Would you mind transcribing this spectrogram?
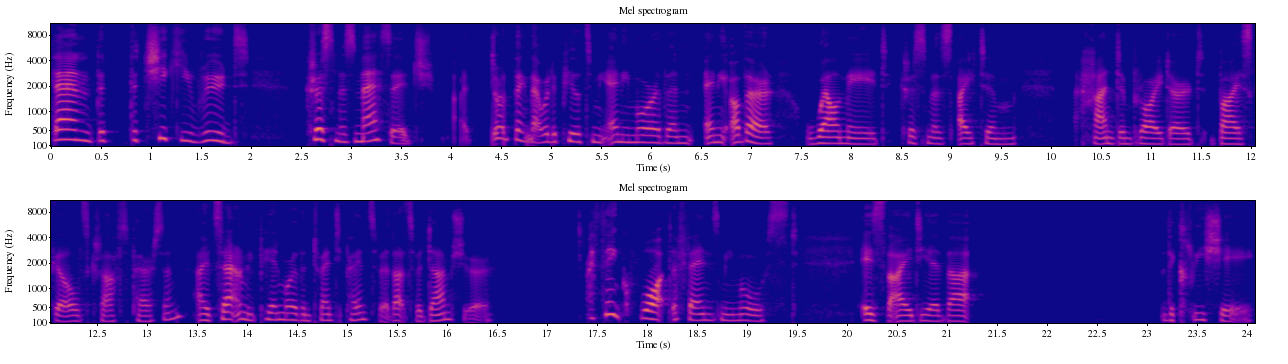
Then the the cheeky, rude Christmas message. I don't think that would appeal to me any more than any other well-made Christmas item, hand embroidered by a skilled craftsperson. I'd certainly be paying more than twenty pounds for it. That's for damn sure. I think what offends me most is the idea that the cliche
